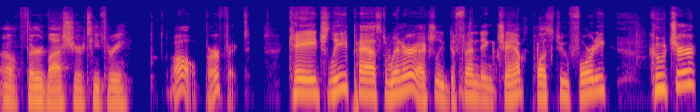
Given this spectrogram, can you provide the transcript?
oh, third last year, T3. Oh, perfect. KH Lee, past winner, actually defending champ, plus 240. Kuchar,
